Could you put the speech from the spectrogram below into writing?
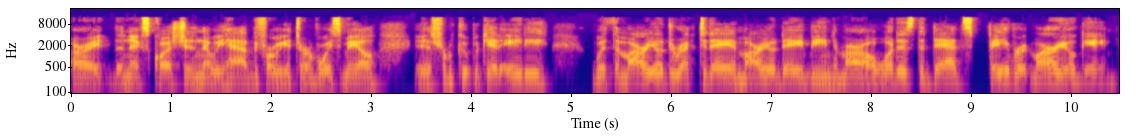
all right, the next question that we have before we get to our voicemail is from Koopa Kid eighty. With the Mario Direct today and Mario Day being tomorrow, what is the dad's favorite Mario game?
